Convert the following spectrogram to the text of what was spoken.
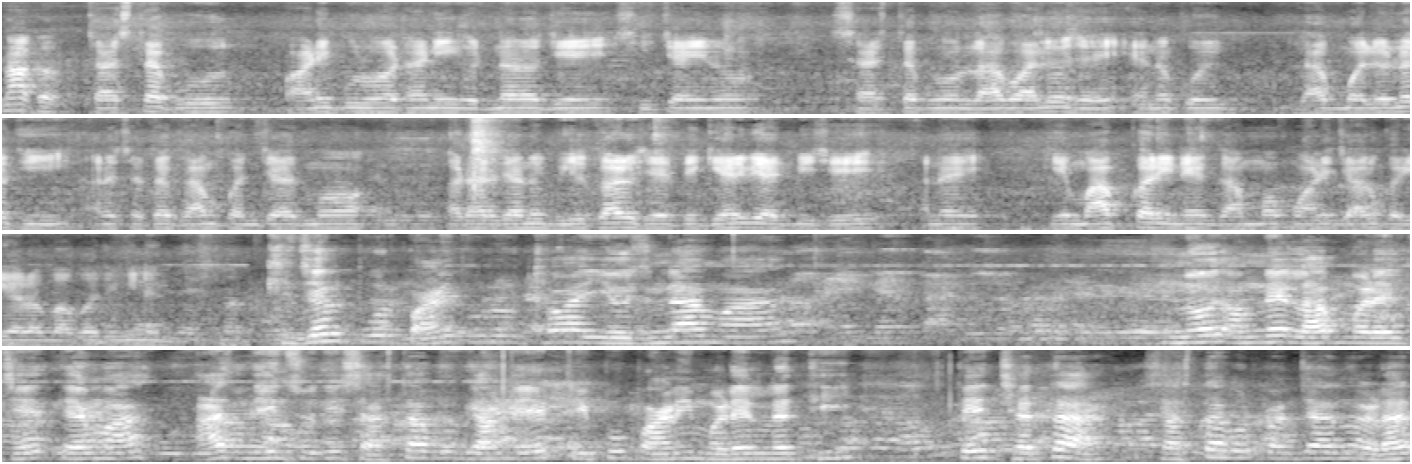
નાખે શાસ્ત્રાપુર પાણી પુરવઠાની યોજનાનો જે સિંચાઈનો શાસ્ત્રાપુરનો લાભ આવ્યો છે એનો કોઈ લાભ મળ્યો નથી અને છતાં ગ્રામ પંચાયતમાં અઢાર હજારનું બિલ કાઢ્યું છે તે ગેરવ્યાજબી છે અને એ માફ કરીને ગામમાં પાણી ચાલુ કરી આપવા બાબતે વિનંતી ખીજલપુર પાણી પુરવઠા યોજનામાં નો અમને લાભ મળેલ છે. તેમાં આજ દિન સુધી શાસ્ત્રાપુર ગામને એક પાણી મળેલ નથી. તે છતાં શાસ્ત્રાપુર પંચાયતનું અઢાર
